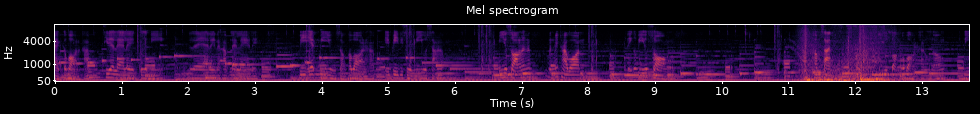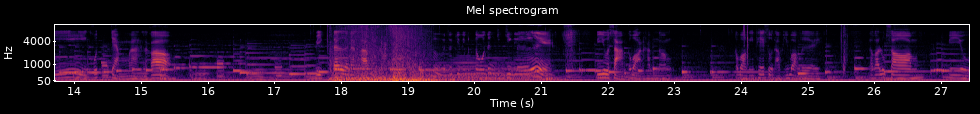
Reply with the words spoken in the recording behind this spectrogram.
8 กระบอกนะครับที่แร่เลยปืนนี้แร่เลยนะครับแร่ๆเลย BS มีอยู่ 2 กระบอกนะครับ MP40 มีอยู่ 3 มีอยู่สองนะครับมันไม่ถาวรอันนี้ก็มีอยู่สอง คำสั่นที่สองก็บอกนะครับน้องๆนี่โคตรแจ่มอะแล้วก็วิกเตอร์นะครับหือสกินนี้มันโนหนึ่งจริงๆเลย มีอยู่สามกระบอกนะครับน้องกระบอกนี้เท่สุดเอาพี่บอกเลย แล้วก็ลูกซองมีอยู่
